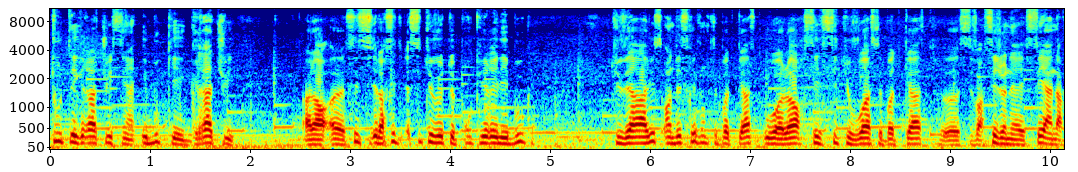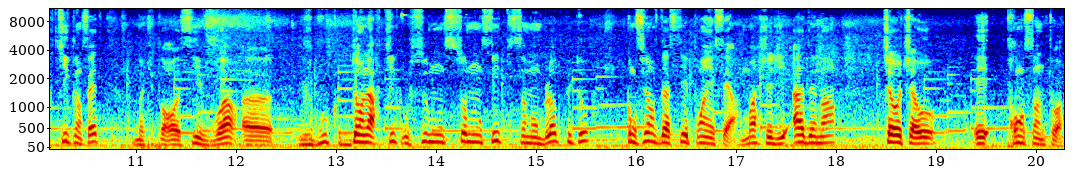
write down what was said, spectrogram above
tout est gratuit. C'est un e-book qui est gratuit. Alors, euh, si, si, tu veux te procurer l'e-book, tu verras juste en description de ce podcast ou alors si, tu vois ce podcast, euh, si j'en ai fait un article en fait, bah, tu pourras aussi voir euh, le book dans l'article ou sur mon, site, sur mon blog plutôt, confiance Moi je te dis à demain, ciao ciao et prends soin de toi.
